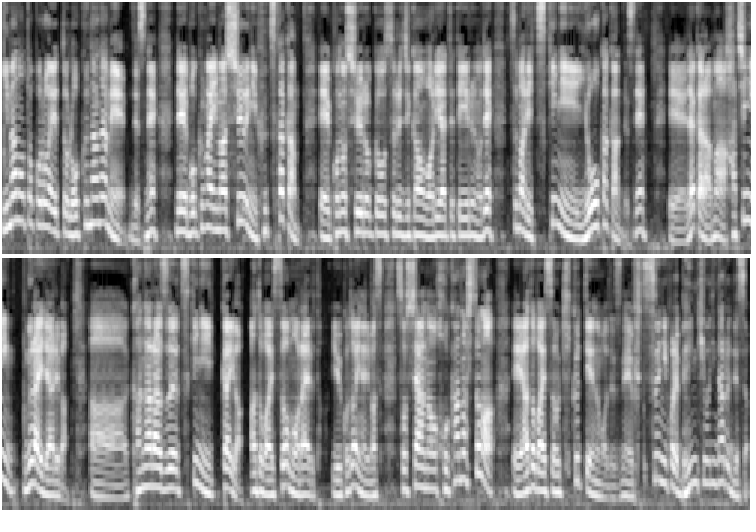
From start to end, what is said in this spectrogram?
今のところ、えっと、6、7名ですね。で、僕が今、週に2日間、えー、この収録をする時間を割り当てているので、つまり月に8日間ですね。えー、だから、まあ、8人ぐらいであれば、あ必ず月に1回はアドバイスをもらえるということになります。そして、あの、他の人の、えー、アドバイスを聞くっていうのもですね、普通にこれ勉強になるんですよ。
